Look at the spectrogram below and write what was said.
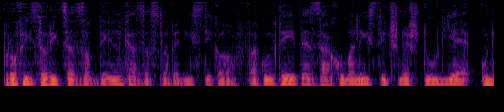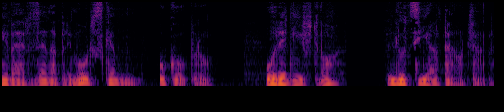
profesorica z oddelka za slovenistiko Fakultete za humanistične študije Univerze na Primorskem v Kopru. Uredništvo Lucija Tavčar.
